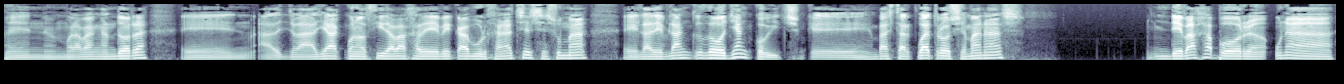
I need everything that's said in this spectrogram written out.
en Moraván Andorra, a la ya conocida baja de Beca Burjanache se suma eh, la de Blanco Jankovic, que va a estar cuatro semanas de baja por una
